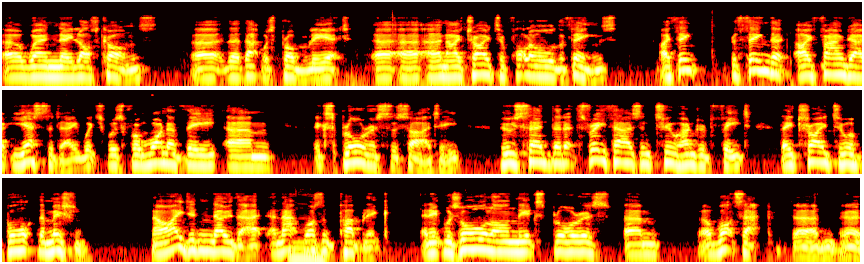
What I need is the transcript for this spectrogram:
uh, when they lost comms uh, that that was probably it, uh, uh, and I tried to follow all the things. I think the thing that I found out yesterday, which was from one of the um, Explorers Society, who said that at 3,200 feet they tried to abort the mission. Now, I didn't know that, and that mm. wasn't public, and it was all on the Explorers um, uh, WhatsApp, um, uh,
